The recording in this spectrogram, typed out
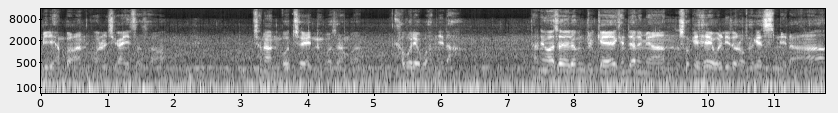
미리 한번 오늘 시간이 있어서 천안 모처에 있는 곳을 한번 가보려고 합니다. 다녀와서 여러분들께 괜찮으면 소개해 올리도록 하겠습니다.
